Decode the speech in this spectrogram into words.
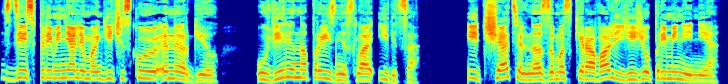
Здесь применяли магическую энергию, уверенно произнесла Ивица. И тщательно замаскировали ее применение.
